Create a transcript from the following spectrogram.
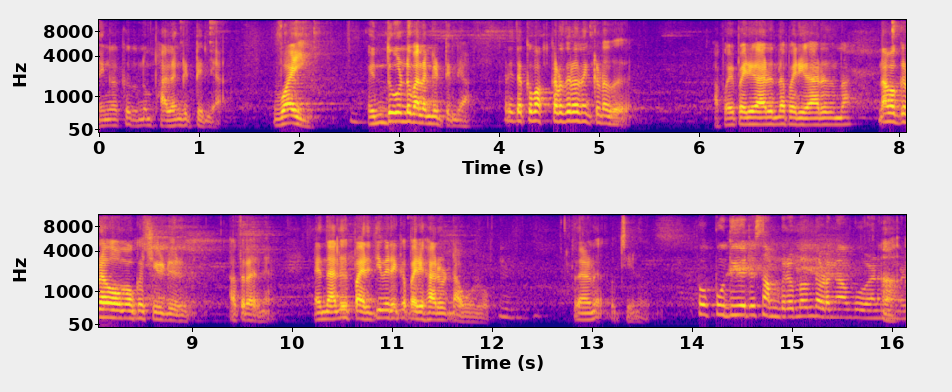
നിങ്ങൾക്ക് ഇതൊന്നും ഫലം കിട്ടില്ല. വൈ? എന്തുകൊണ്ട് ഫലം കിട്ടില്ല? കാരണം ഇതൊക്കെ വക്രത്തിലാണ് നിൽക്കുന്നത് അപ്പോൾ ഈ പരിഹാരം എന്താ? പരിഹാരം എന്താ? നവഗ്രഹോമൊക്കെ ചെയ്യേണ്ടി വരും. അത്ര തന്നെ. എന്നാലും പരിധി വരെയൊക്കെ പരിഹാരം ഉണ്ടാവുള്ളൂ. അതാണ് ചെയ്യുന്നത്. ഇപ്പോൾ പുതിയൊരു സംരംഭം തുടങ്ങാൻ പോവുകയാണ് നമ്മൾ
